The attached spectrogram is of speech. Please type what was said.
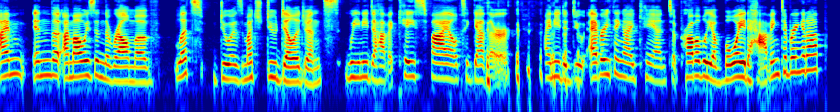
I'm in the I'm always in the realm of let's do as much due diligence. We need to have a case file together. I need to do everything I can to probably avoid having to bring it up.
